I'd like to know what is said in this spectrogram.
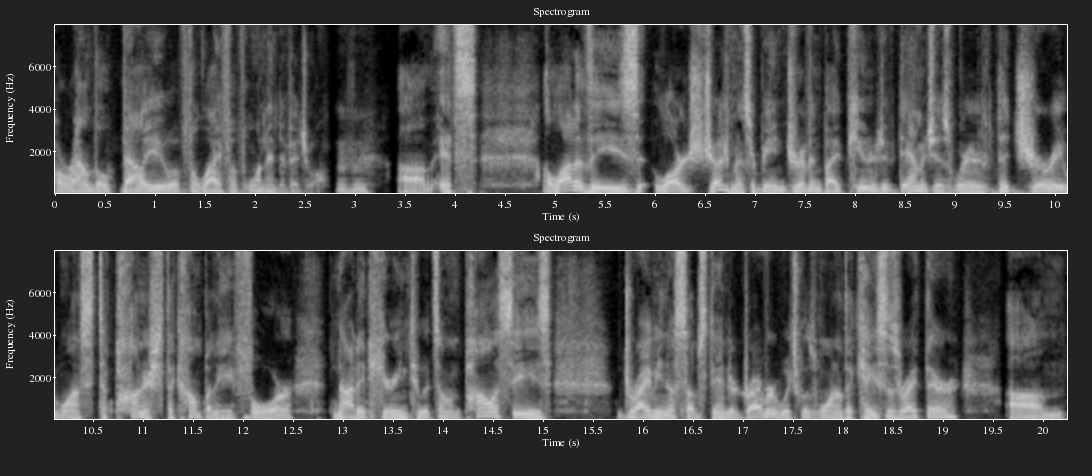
around the value of the life of one individual. hmm Um, it's a lot of these large judgments are being driven by punitive damages where the jury wants to punish the company for not adhering to its own policies, driving a substandard driver, which was one of the cases right there, um,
